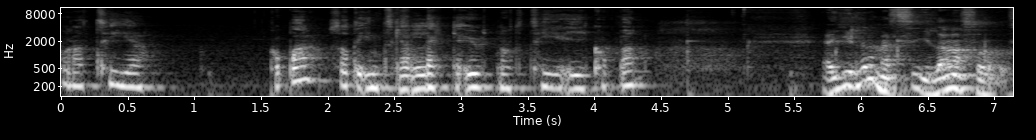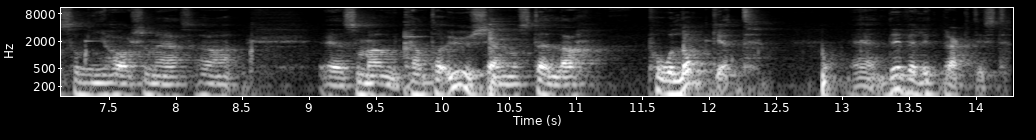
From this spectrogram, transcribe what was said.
våra tekoppar så att det inte ska läcka ut något te i koppen. Jag gillar de här silarna som, som ni har som, är, eh, som man kan ta ur sen och ställa på locket. Eh, det är väldigt praktiskt.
